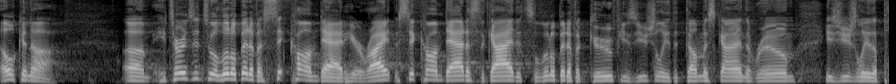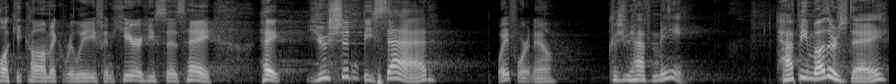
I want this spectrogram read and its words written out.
Elkanah um, he turns into a little bit of a sitcom dad here, right? The sitcom dad is the guy that's a little bit of a goof. He's usually the dumbest guy in the room. He's usually the plucky comic relief. And here he says, hey, hey, you shouldn't be sad. Wait for it now, because you have me. Happy Mother's Day.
